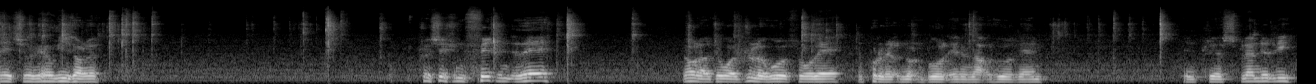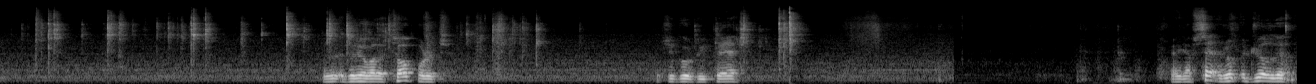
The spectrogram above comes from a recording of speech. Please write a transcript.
So these are a precision fit into there. Now I'll do, I'll drill a hole through there and put a little nut and bolt in and that will hold them in place splendidly. A little bit over the top but it's, it's a good repair. Right, I've set it up to drill the,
